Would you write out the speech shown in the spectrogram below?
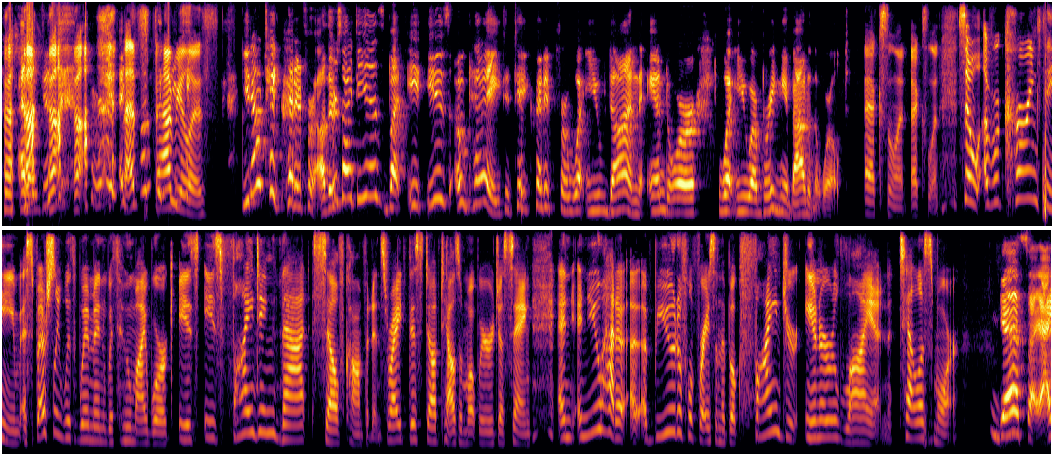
And I just, That's fabulous. You, you don't take credit for others' ideas, but it is okay to take credit for what you've done and or what you are bringing about in the world. Excellent, excellent. So a recurring theme, especially with women with whom I work, is is finding that self-confidence, right? This dovetails on what we were just saying. And and you had a, a beautiful phrase in the book, find your inner lion. Tell us more. Yes, I, I,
